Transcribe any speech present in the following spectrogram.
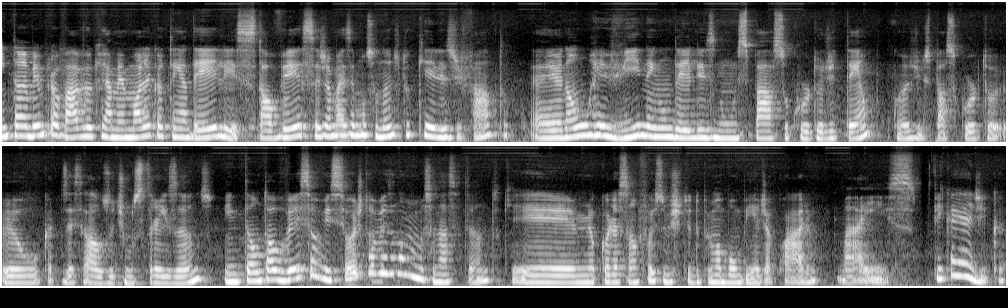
Então é bem provável que a memória que eu tenha deles talvez seja mais emocionante do que eles de fato. É, eu não revi nenhum deles num espaço curto de tempo. Quando eu digo espaço curto, eu quero dizer, sei lá, os últimos três anos. Então talvez se eu visse hoje, talvez eu não me emocionasse tanto. Que meu coração foi substituído por uma bombinha de aquário. Mas fica aí a dica.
